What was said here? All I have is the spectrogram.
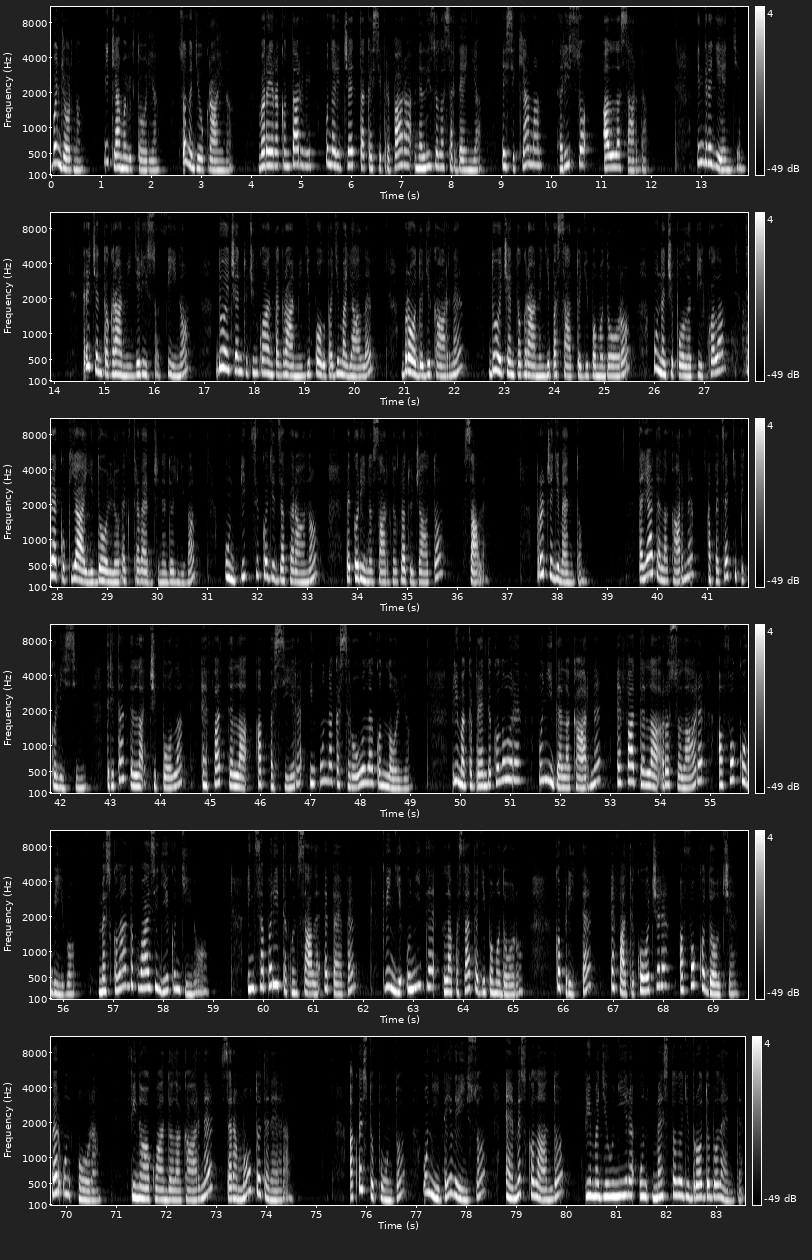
Buongiorno, mi chiamo Vittoria, sono di Ucraina. Vorrei raccontarvi una ricetta che si prepara nell'isola Sardegna e si chiama riso alla sarda. Ingredienti: 300 g di riso fino, 250 g di polpa di maiale, brodo di carne, 200 g di passato di pomodoro, una cipolla piccola, 3 cucchiai d'olio extravergine d'oliva, un pizzico di zafferano, pecorino sardo grattugiato, sale. Procedimento. Tagliate la carne a pezzetti piccolissimi, tritate la cipolla e fatela appassire in una casseruola con l'olio. Prima che prenda colore, unite la carne e fatela rossolare a fuoco vivo mescolando quasi di continuo. Insaporite con sale e pepe, quindi unite la passata di pomodoro, coprite e fate cuocere a fuoco dolce per un'ora, fino a quando la carne sarà molto tenera. A questo punto unite il riso e mescolando prima di unire un mestolo di brodo bollente.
